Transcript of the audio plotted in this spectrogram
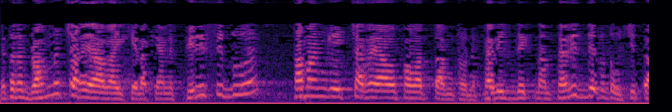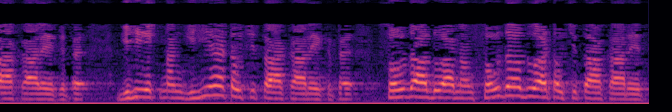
මෙතන බ්‍රහ්මචර්යාවයි කියලා කියන්නේ පිරිසිදුව Tamanගේ චර්යාව පවත්වන්න ඕන. පැවිද්දෙක් නම් පැවිද්දෙකුට උචිත ආකාරයකට, ගිහියෙක් නම් ගිහියාට උචිත ආකාරයකට, සොල්දාදුවා නම් සොල්දාදුවාට උචිත ආකාරයට,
